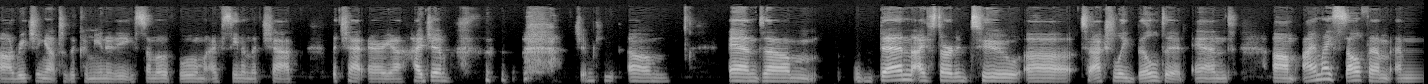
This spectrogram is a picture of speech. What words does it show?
uh, reaching out to the community, some of whom I've seen in the chat, the chat area. Hi, Jim. Jim Keith. Um, and um, then I started to uh, to actually build it. And um, I myself am, am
